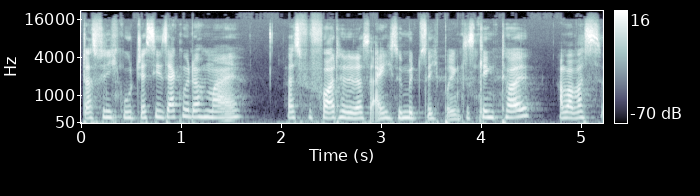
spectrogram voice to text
das finde ich gut. Jessie, sag mir doch mal, was für Vorteile das eigentlich so mit sich bringt. Das klingt toll, aber was,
